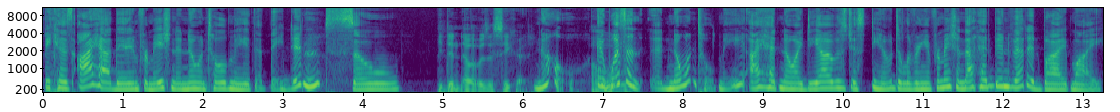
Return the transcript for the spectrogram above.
because I had the information and no one told me that they didn't. So you didn't know it was a secret? No, oh. it wasn't. Uh, no one told me. I had no idea. I was just, you know, delivering information that had been vetted by my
